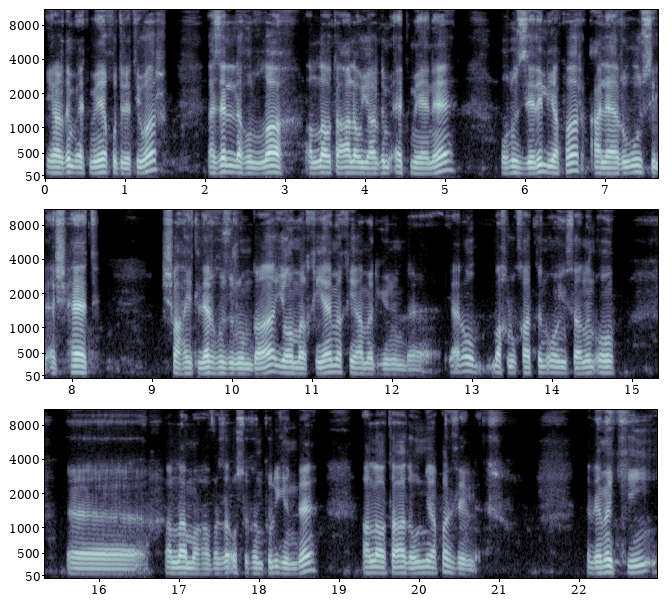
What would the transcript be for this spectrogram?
yardım etmeye kudreti var. Ezellehullah Allahu Teala o yardım etmeyene onu zelil yapar ala ruusil eşhed şahitler huzurunda yevmel kıyame kıyamet gününde. Yani o mahlukatın, o insanın o eee Allah muhafaza o sıkıntılı günde Allah-u Teala onu yapar zelil eder. Demek ki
